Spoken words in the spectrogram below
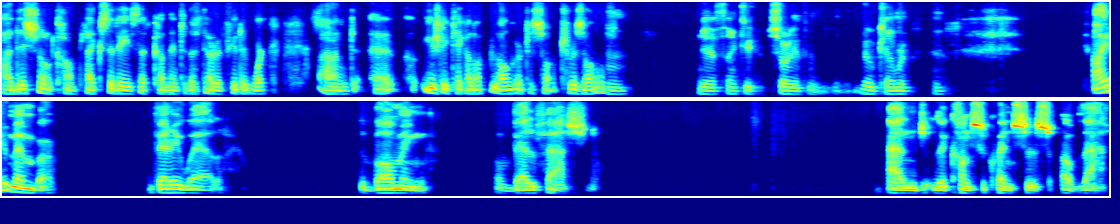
additional complexities that come into the therapeutic work and uh, usually take a lot longer to, to resolve. Mm. Yeah, thank you. Sorry, no camera. Yeah. I remember very well the bombing of Belfast and the consequences of that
